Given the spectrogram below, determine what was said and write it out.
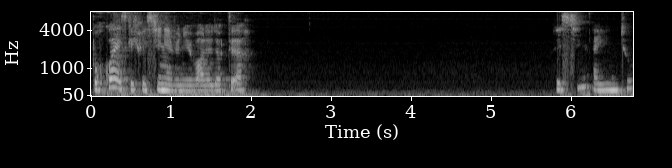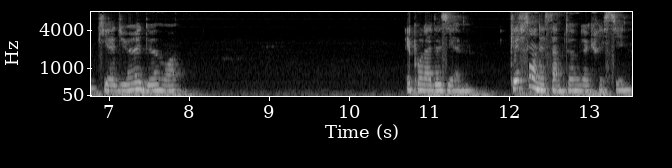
pourquoi est-ce que Christine est venue voir le docteur? Christine a eu une toux qui a duré deux mois. Et pour la deuxième, quels sont les symptômes de Christine?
